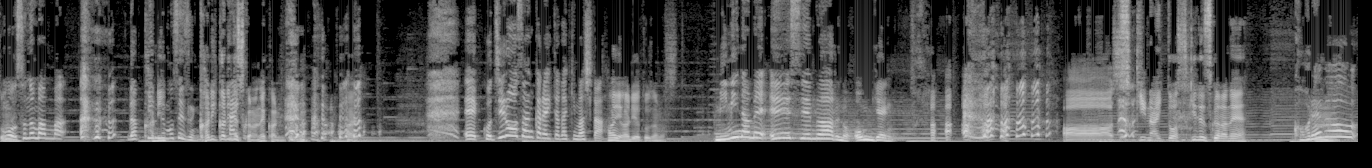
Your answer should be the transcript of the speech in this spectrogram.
もうそのまんま、ラッピングもせずに。カリカリですからね、かりんとうね。はえー、小次郎さんからいただきましたい。。はい、ありがとうございます。耳なめ ASMR の音源。あー、好きな人は好きですからね。これが、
